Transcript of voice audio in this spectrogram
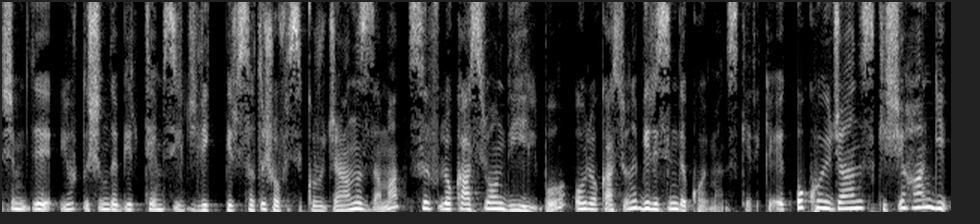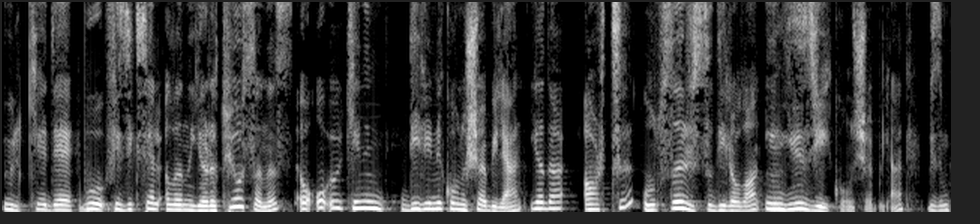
şimdi yurt dışında bir temsilcilik, bir satış ofisi kuracağınız zaman sırf lokasyon değil bu. O lokasyona birisini de koymanız gerekiyor. E, o koyacağınız kişi hangi ülkede bu fiziksel alanı yaratıyorsanız e, o ülkenin dilini konuşabilen ya da artı uluslararası dil olan İngilizceyi konuşabilen bizim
